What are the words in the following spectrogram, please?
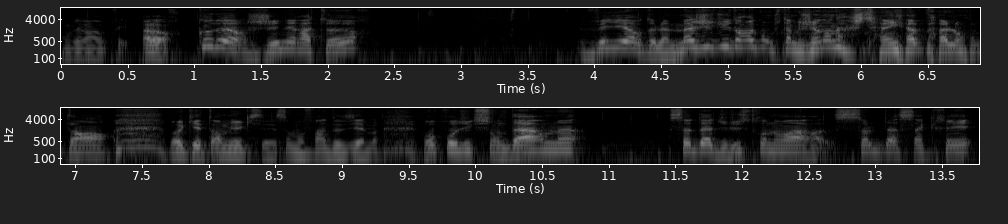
On verra après. Alors, codeur générateur. Veilleur de la magie du dragon. Putain, mais je viens d'en acheter un il y a pas longtemps. ok, tant mieux que ça m'en fera un deuxième. Reproduction d'armes. Soldat du lustre noir. Soldat sacré.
